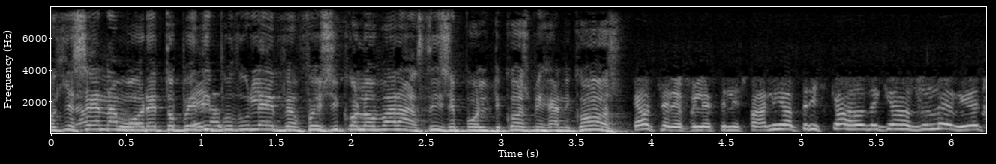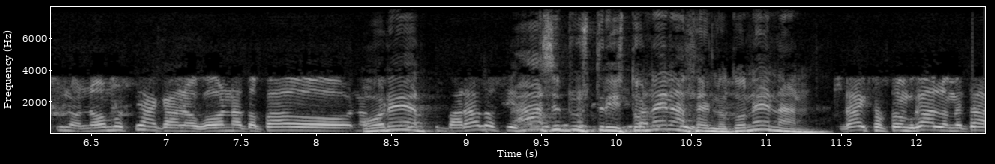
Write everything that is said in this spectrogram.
Όχι εσένα, μωρέ, το παιδί Ένα- που δουλεύει, αφού είσαι κολοβαράς. Τι είσαι πολιτικός μηχανικός; Κάτσε ρε φίλε, στην Ισπανία τρεις κάθονται και ένας δουλεύει. Έτσι είναι ο νόμος. Τι να κάνω εγώ, να το πάω. Να το πάω Ωραία. στην παράδοση. Άσε τους τρεις, τον έναν θέλω, τον έναν. Εντάξει, θα τον βγάλω μετά.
